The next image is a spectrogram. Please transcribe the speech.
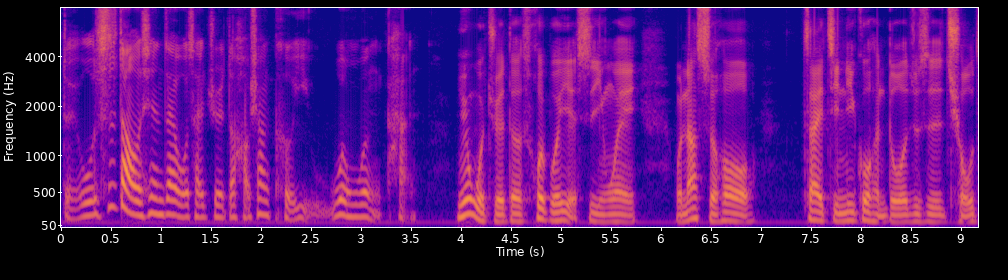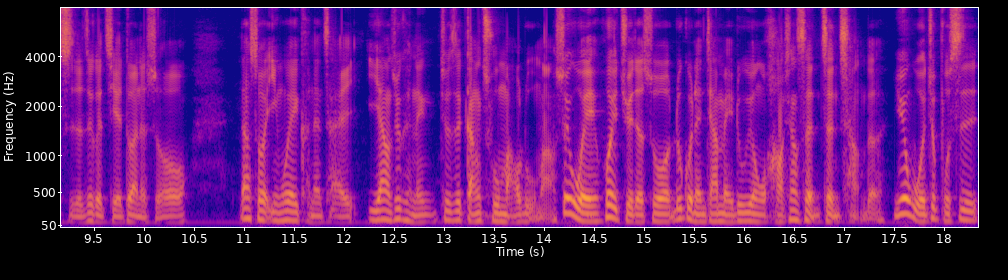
对，我是到现在我才觉得好像可以问问看，因为我觉得会不会也是因为我那时候在经历过很多就是求职的这个阶段的时候，那时候因为可能才一样，就可能就是刚出茅庐嘛，所以我也会觉得说，如果人家没录用我，好像是很正常的，因为我就不是，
